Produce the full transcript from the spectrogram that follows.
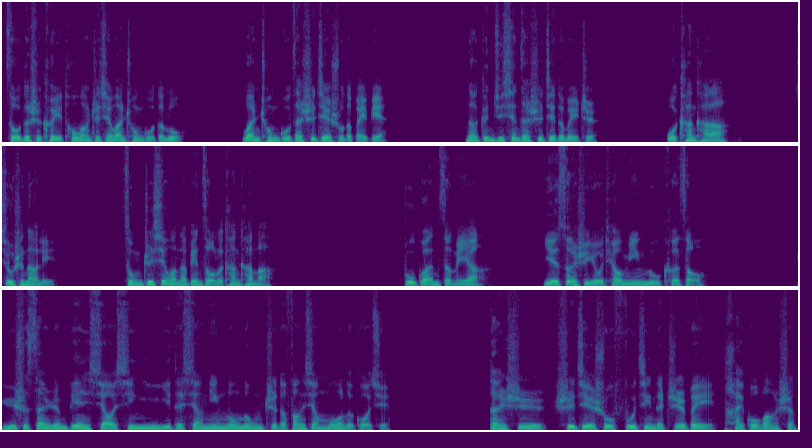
走的是可以通往之前万重谷的路。万重谷在世界树的北边。那根据现在世界的位置，我看看啊，就是那里。总之，先往那边走了看看吧。不管怎么样，也算是有条明路可走。于是三人便小心翼翼的向宁龙龙指的方向摸了过去。但是世界树附近的植被太过旺盛，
